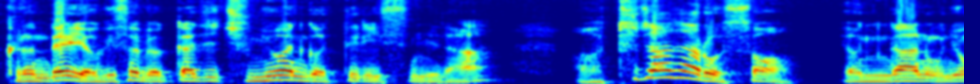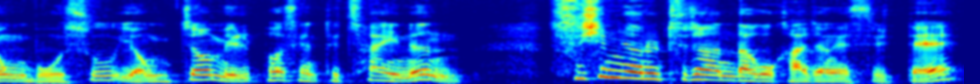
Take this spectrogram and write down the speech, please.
그런데 여기서 몇 가지 중요한 것들이 있습니다. 어, 투자자로서 연간 운용 보수 0.1% 차이는 수십 년을 투자한다고 가정했을 때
